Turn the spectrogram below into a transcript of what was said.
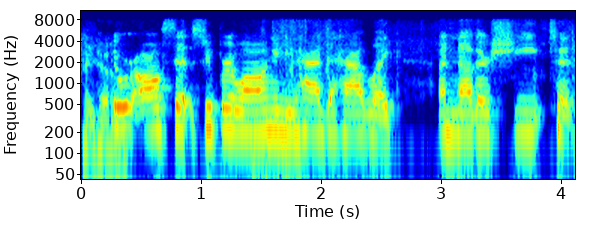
I know. They were all set super long and you had to have like another sheet to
